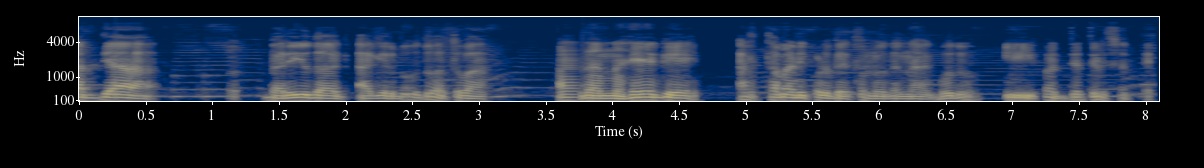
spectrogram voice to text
ಪದ್ಯ ಬರೆಯುವುದ ಅಥವಾ ಅದನ್ನು ಹೇಗೆ ಅರ್ಥ ಮಾಡಿಕೊಳ್ಬೇಕು ಅನ್ನೋದನ್ನಾಗ್ಬೋದು ಈ ಪದ್ಯ ತಿಳಿಸುತ್ತೆ.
